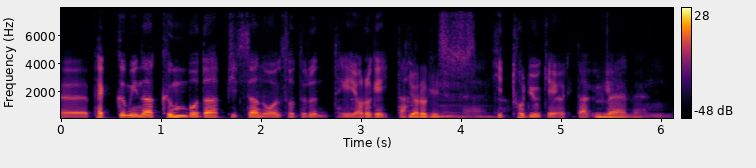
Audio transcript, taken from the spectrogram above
에, 백금이나 금보다 비싼 원소들은 되게 여러 개 있다. 여러 개 음. 있습니다. 히토류 계열이다 그게. 네네. 음.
